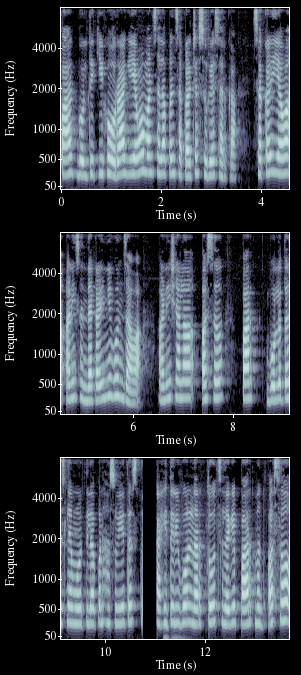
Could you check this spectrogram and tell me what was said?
पार्थ बोलते की हो राग यावा माणसाला पण सकाळच्या सूर्यासारखा. सकाळी यावा आणि संध्याकाळी निघून जावा. अनिशाला असं पार्थ बोलत असल्यामुळे तिला पण हसू येत असतं. काहीतरी बोलणार तोच लगे पार्थ म्हणतो असं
